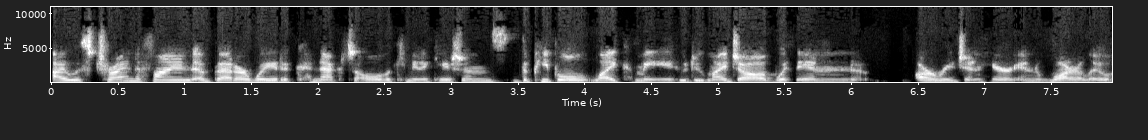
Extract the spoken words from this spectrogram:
I was trying to find a better way to connect all the communications, the people like me who do my job within our region here in Waterloo.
